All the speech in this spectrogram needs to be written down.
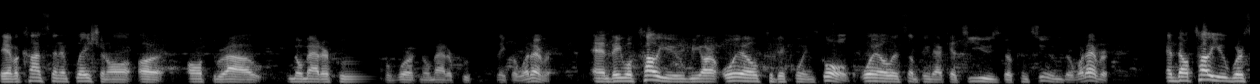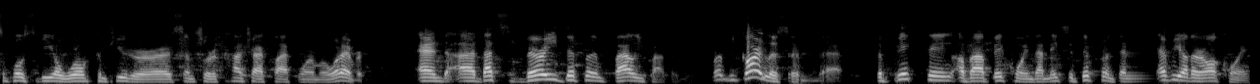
They have a constant inflation all, uh, all throughout, no matter proof of work, no matter proof of stake or whatever. And they will tell you we are oil to Bitcoin's gold. Oil is something that gets used or consumed or whatever. And they'll tell you we're supposed to be a world computer or some sort of contract platform or whatever. And uh, that's very different value proposition. But regardless of that, the big thing about Bitcoin that makes it different than every other altcoin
